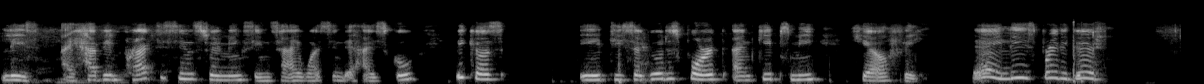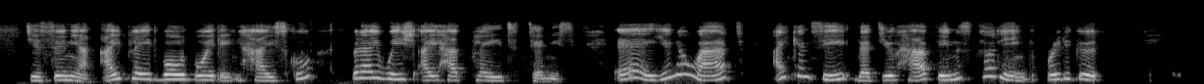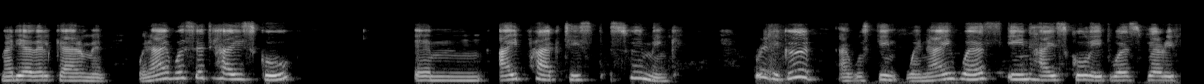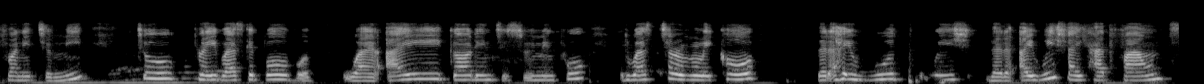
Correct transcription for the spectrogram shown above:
Liz, I have been practicing swimming since I was in the high school because it is a good sport and keeps me healthy. Hey, Liz, pretty good. Yesenia, I played volleyball in high school, but I wish I had played tennis. Hey, you know what? I can see that you have been studying pretty good. Maria del Carmen, when I was at high school, um, I practiced swimming. Pretty good, I was Agustin. When I was in high school, it was very funny to me to play basketball, but while I got into swimming pool, it was terribly cold that I would wish that I wish I had found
